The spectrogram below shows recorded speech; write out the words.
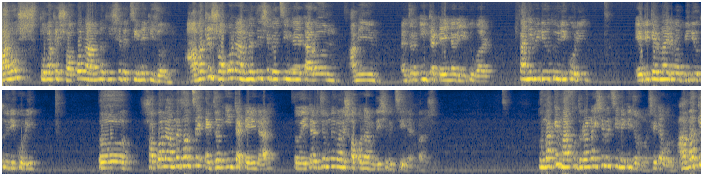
মানুষ তোমাকে স্বপন আহমেদ হিসেবে চিনে কি জন্য? আমাকে স্বপন আহমেদ হিসেবে চিনে কারণ আমি একজন এন্টারটেইনার ইউটিউবার ফানি ভিডিও তৈরি করি এডিটের মাধ্যমে ভিডিও তৈরি করি। তো স্বপন আহমেদ হচ্ছে একজন এন্টারটেইনার তো এটার জন্য মানে স্বপন আহমেদ হিসেবে চিনে মানুষ। তোমাকে মাসুদ রানা হিসেবে চিনে কি জন্য? সেটা বলো। আমাকে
